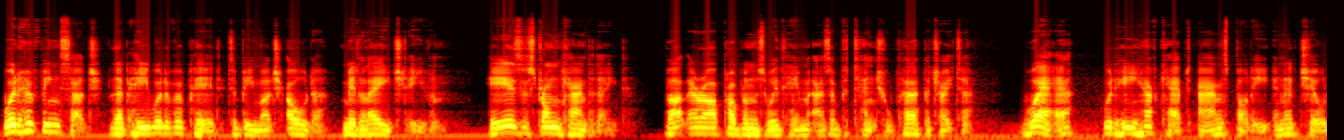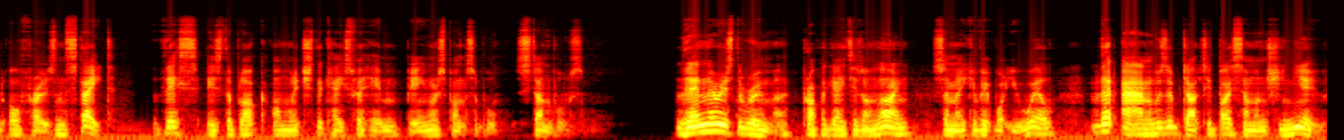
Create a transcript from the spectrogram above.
would have been such that he would have appeared to be much older, middle aged even. He is a strong candidate, but there are problems with him as a potential perpetrator. Where would he have kept Anne's body in a chilled or frozen state? This is the block on which the case for him being responsible stumbles. Then there is the rumour, propagated online, so make of it what you will, that Anne was abducted by someone she knew,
